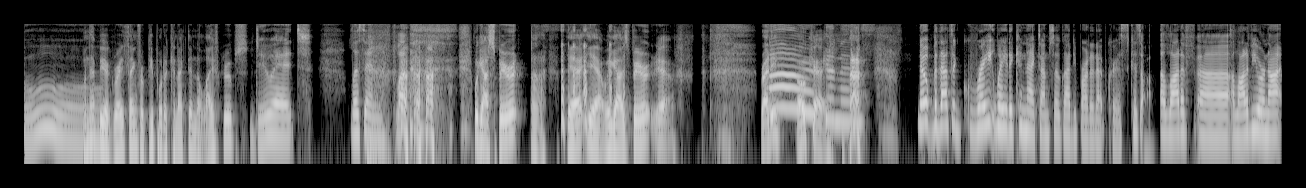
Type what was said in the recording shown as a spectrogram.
Ooh. Wouldn't that be a great thing for people to connect into life groups? Do it. Listen, li- We got spirit. Uh, yeah, yeah. We got spirit. Yeah. Ready? Oh, okay. no, but that's a great way to connect. I'm so glad you brought it up, Chris, because a lot of uh, a lot of you are not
